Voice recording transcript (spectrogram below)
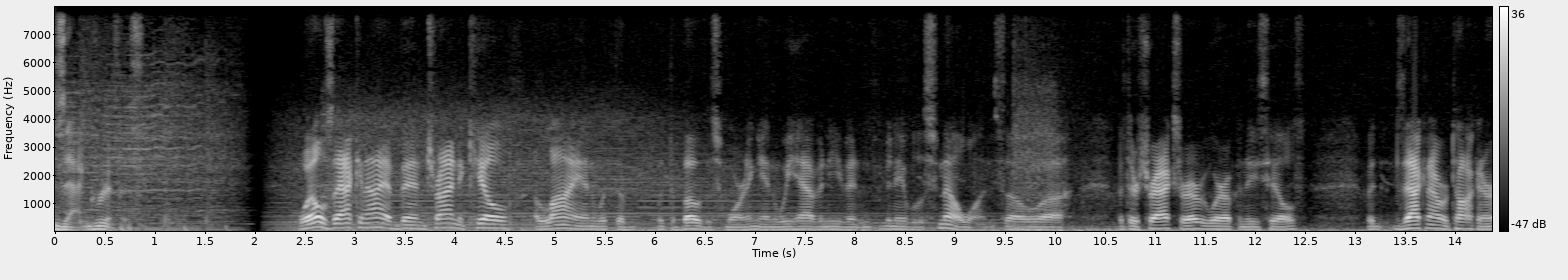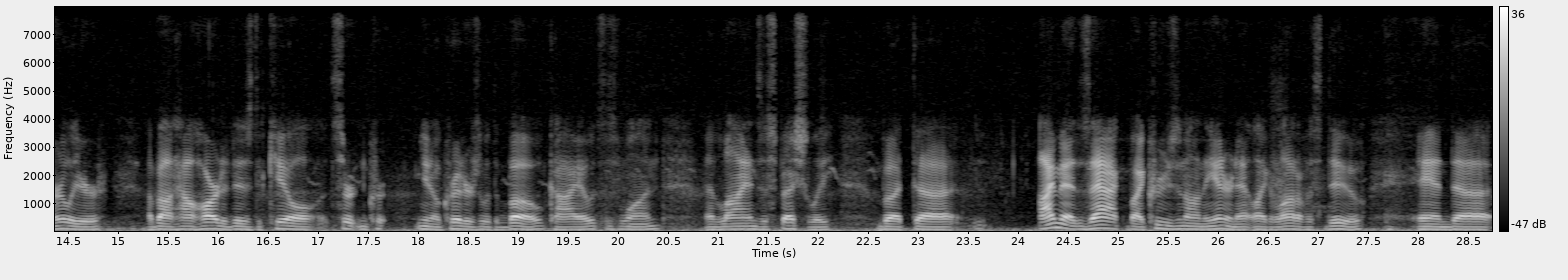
Zach Griffith. Well, Zach and I have been trying to kill a lion with the with the bow this morning, and we haven't even been able to smell one. So, uh, but their tracks are everywhere up in these hills. But Zach and I were talking earlier about how hard it is to kill certain, you know, critters with a bow. Coyotes is one, and lions especially. But uh, I met Zach by cruising on the internet, like a lot of us do, and uh,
